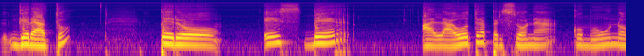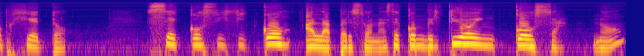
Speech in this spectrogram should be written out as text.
grato, pero es ver a la otra persona como un objeto. Se cosificó a la persona, se convirtió en cosa, ¿no?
